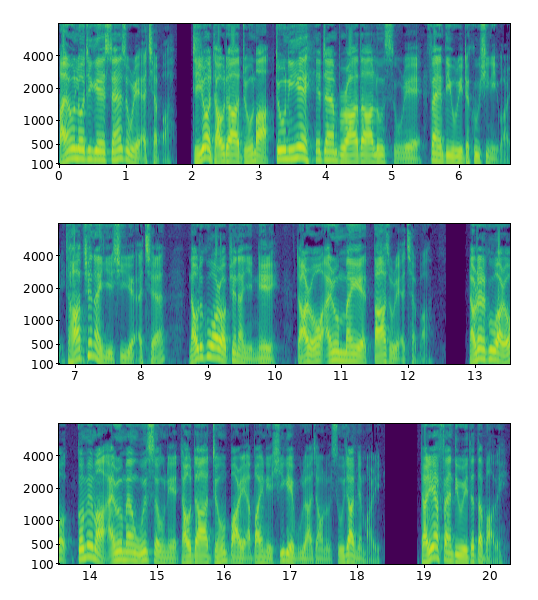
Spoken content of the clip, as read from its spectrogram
biological stand ဆိုတဲ့အချက်ပါ။ဒီတော့ဒေါက်တာဒွန်းကတိုနီရဲ့ hidden brother လို့ဆိုတဲ့ fan theory တစ်ခုရှိနေပါတယ်။ဒါဖြစ်နိုင်ရည်ရှိတဲ့အချက်နောက်တစ်ခုကတော့ဖြစ်နိုင်ရည်နည်းတယ်။ဒါကတော့ Iron Man ရဲ့သားဆိုတဲ့အချက်ပါ။နောက်တစ်ခုကတော့ comment မှာ Iron Man ဝစ်စုံနဲ့ဒေါက်တာဒွန်းပါတဲ့အပိုင်းတွေရှိခဲ့ဘူးတာကြောင့်လို့ဆိုကြပြန်ပါလိ။ ဒါတွေက fan theory တက်တက်ပါပဲ။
